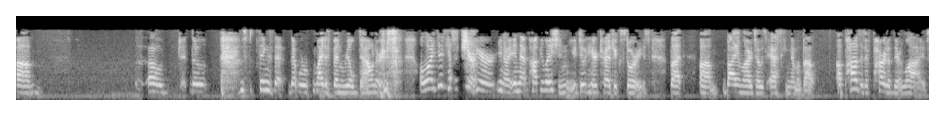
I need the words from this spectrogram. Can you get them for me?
um, oh, the things that that were might have been real downers. Although I did, Sure. hear, you know, in that population, you do hear tragic stories, but um, by and large, I was asking them about a positive part of their lives.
